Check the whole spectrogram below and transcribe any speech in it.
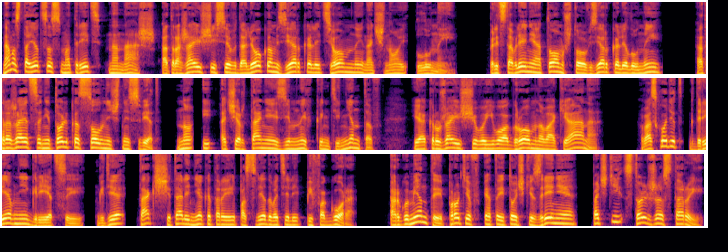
нам остается смотреть на наш, отражающийся в далеком зеркале темной ночной луны. Представление о том, что в зеркале луны отражается не только солнечный свет, но и очертания земных континентов и окружающего его огромного океана, восходит к древней Греции, где так считали некоторые последователи Пифагора. Аргументы против этой точки зрения почти столь же стары.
